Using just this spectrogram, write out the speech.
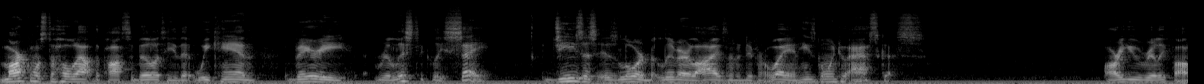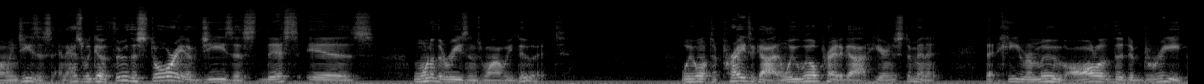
Mark wants to hold out the possibility that we can very realistically say Jesus is Lord, but live our lives in a different way. And He's going to ask us, Are you really following Jesus? And as we go through the story of Jesus, this is one of the reasons why we do it. We want to pray to God, and we will pray to God here in just a minute that He remove all of the debris,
